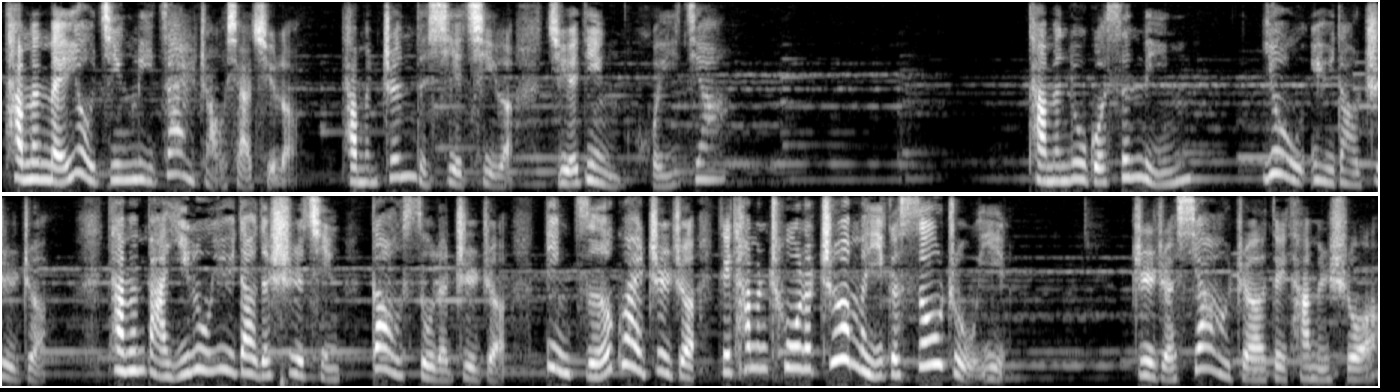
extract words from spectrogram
他们没有精力再找下去了。他们真的泄气了，决定回家。他们路过森林，又遇到智者。他们把一路遇到的事情告诉了智者，并责怪智者给他们出了这么一个馊主意。智者笑着对他们说：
